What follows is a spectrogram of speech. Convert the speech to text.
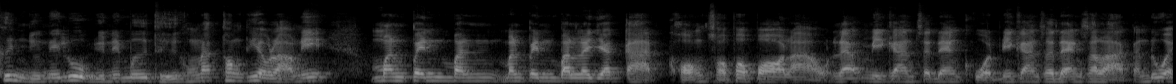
ขึ้นอยู่ในรูปอยู่ในมือถือของนักท่องเที่ยวเหล่านี้ มันเป็นบรรมันเป็นบรรยากาศของสปปลาวและมีการแสดงขวดมีการแสดงสลากกันด้วย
